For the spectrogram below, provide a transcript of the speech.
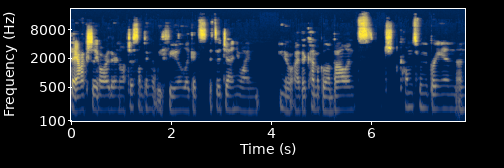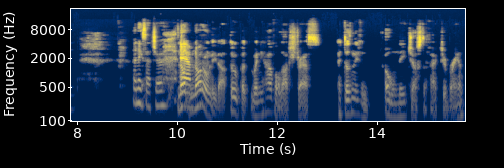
they actually are. They're not just something that we feel. Like it's it's a genuine, you know, either chemical imbalance which comes from the brain and and etc. Not Um, not only that though, but when you have all that stress, it doesn't even only just affect your brain.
